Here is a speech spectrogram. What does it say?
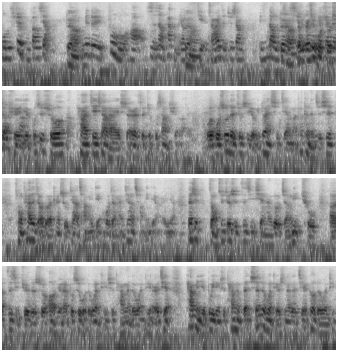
我们说服方向，对啊。呃面对父母哈，事实上他可能要理解，小孩子就像已经到了极对啊，而而且我说休学也不是说他接下来十二岁就不上学了。我我说的就是有一段时间嘛，他可能只是从他的角度来看，暑假长一点或者寒假长一点而已啊。但是总之就是自己先能够整理出，呃，自己觉得说，哦，原来不是我的问题，是他们的问题，而且他们也不一定是他们本身的问题，而是那个结构的问题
